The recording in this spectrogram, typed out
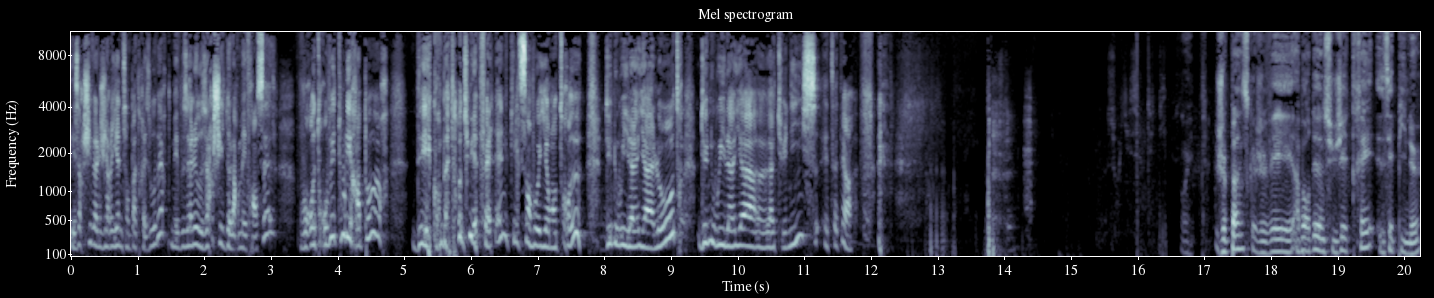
les archives algériennes ne sont pas très ouvertes, mais vous allez aux archives de l'armée française, vous retrouvez tous les rapports des combattants du FLN qu'ils s'envoyaient entre eux, d'une wilaya à l'autre, d'une wilaya à Tunis, etc. Oui. Je pense que je vais aborder un sujet très épineux.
